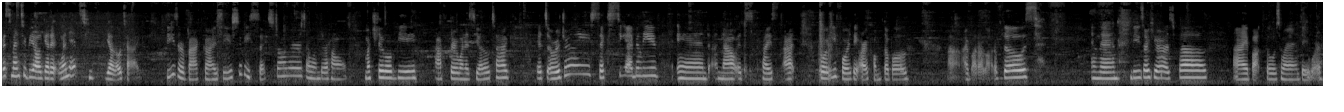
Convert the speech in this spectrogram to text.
If it's meant to be, I'll get it when it's yellow tag. These are back, guys. They used to be $6. I wonder how much they will be after when it's yellow tag. It's originally 60 I believe, and now it's priced at 44 They are comfortable. Uh, I bought a lot of those and then these are here as well i bought those when they were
